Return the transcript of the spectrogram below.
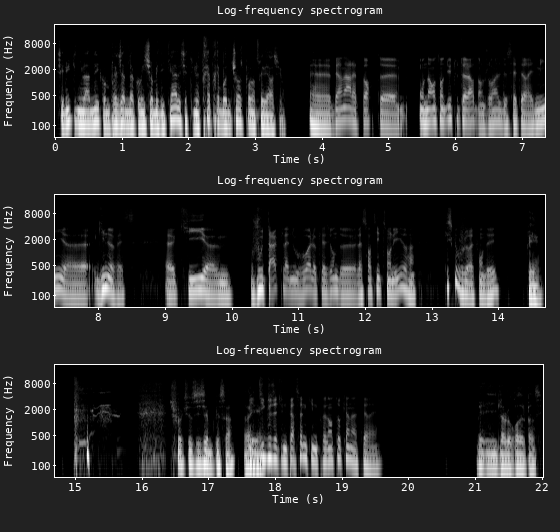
C'est lui qui nous l'a amené comme président de la commission médicale. C'est une très très bonne chose pour notre fédération. Euh, Bernard Laporte, euh, on a entendu tout à l'heure dans le journal de 7h30 euh, Guy Neves, euh, qui vous tacle à nouveau à l'occasion de la sortie de son livre. Qu'est-ce que vous lui répondez? Rien. je crois que c'est aussi simple que ça. Il dit que vous êtes une personne qui ne présente aucun intérêt. Mais il a le droit de le penser.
